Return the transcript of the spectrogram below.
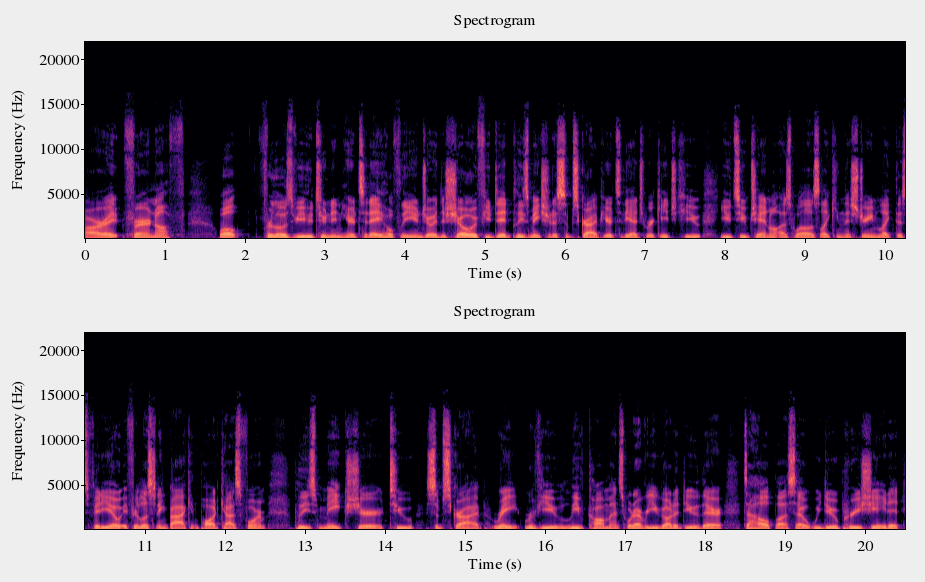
all right, fair enough. Well, for those of you who tuned in here today, hopefully you enjoyed the show. If you did, please make sure to subscribe here to the Edgework HQ YouTube channel, as well as liking the stream, like this video. If you're listening back in podcast form, please make sure to subscribe, rate, review, leave comments, whatever you got to do there to help us out. We do appreciate it.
